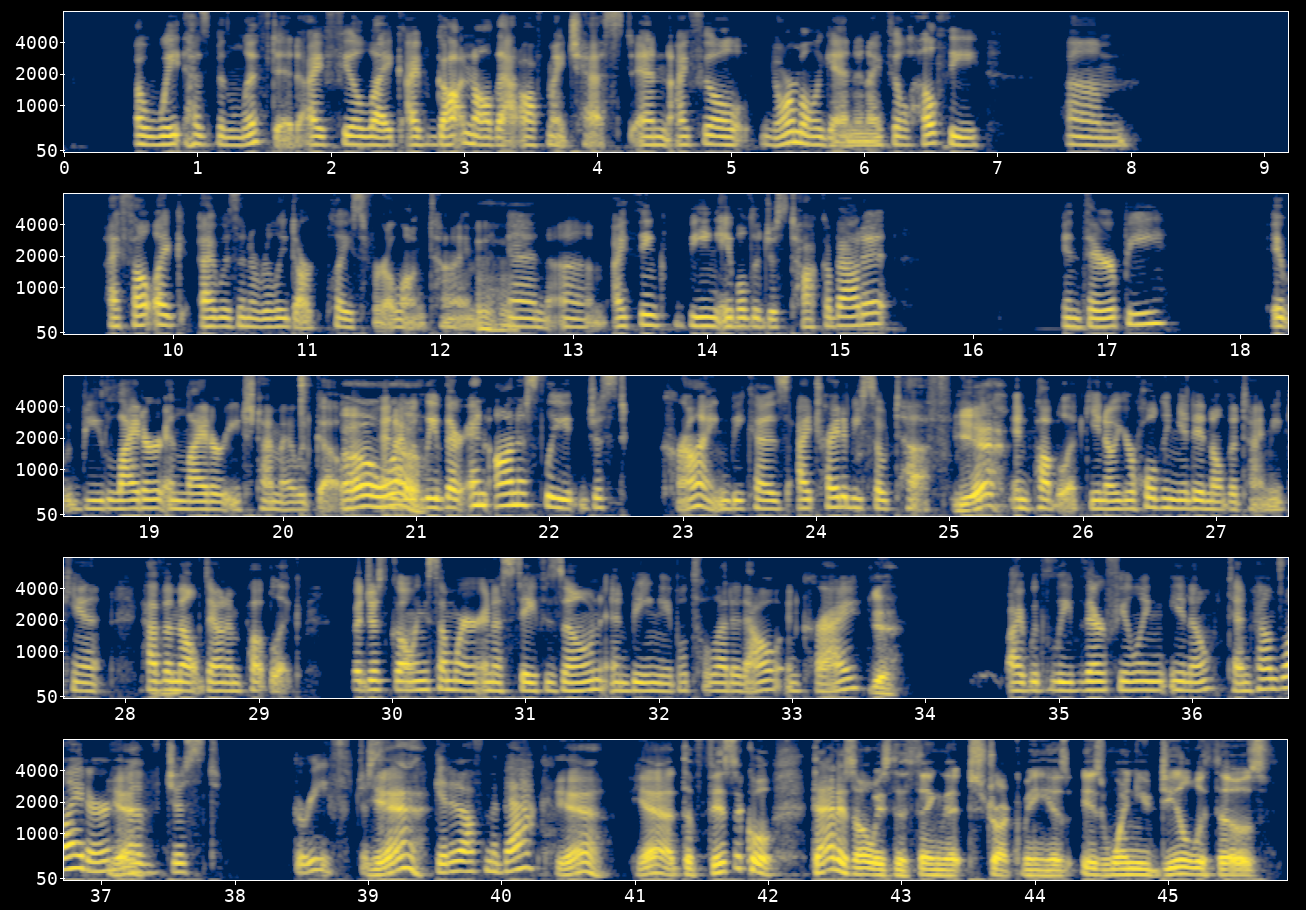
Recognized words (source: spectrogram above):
a weight has been lifted i feel like i've gotten all that off my chest and i feel normal again and i feel healthy um, i felt like i was in a really dark place for a long time Mhm. and um, i think being able to just talk about it in therapy it would be lighter and lighter each time I would go. Oh, and I would leave there and honestly just crying because I try to be so tough Yeah. in public. You know, you're holding it in all the time. You can't have a meltdown in public. But just going somewhere in a safe zone and being able to let it out and cry, Yeah. I would leave there feeling, you know, 10 pounds lighter Yeah. of just grief. Just Yeah. get it off my back. Yeah, yeah. The physical that is always the thing that struck me is is when you deal with those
